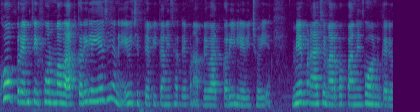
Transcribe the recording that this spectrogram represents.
ખૂબ પ્રેમથી ફોનમાં વાત કરી લઈએ છીએ ને, એવી જ રીતે પિતાની સાથે પણ આપણે વાત કરી લેવી જોઈએ. મેં પણ આજે મારા પપ્પાને ફોન કર્યો.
